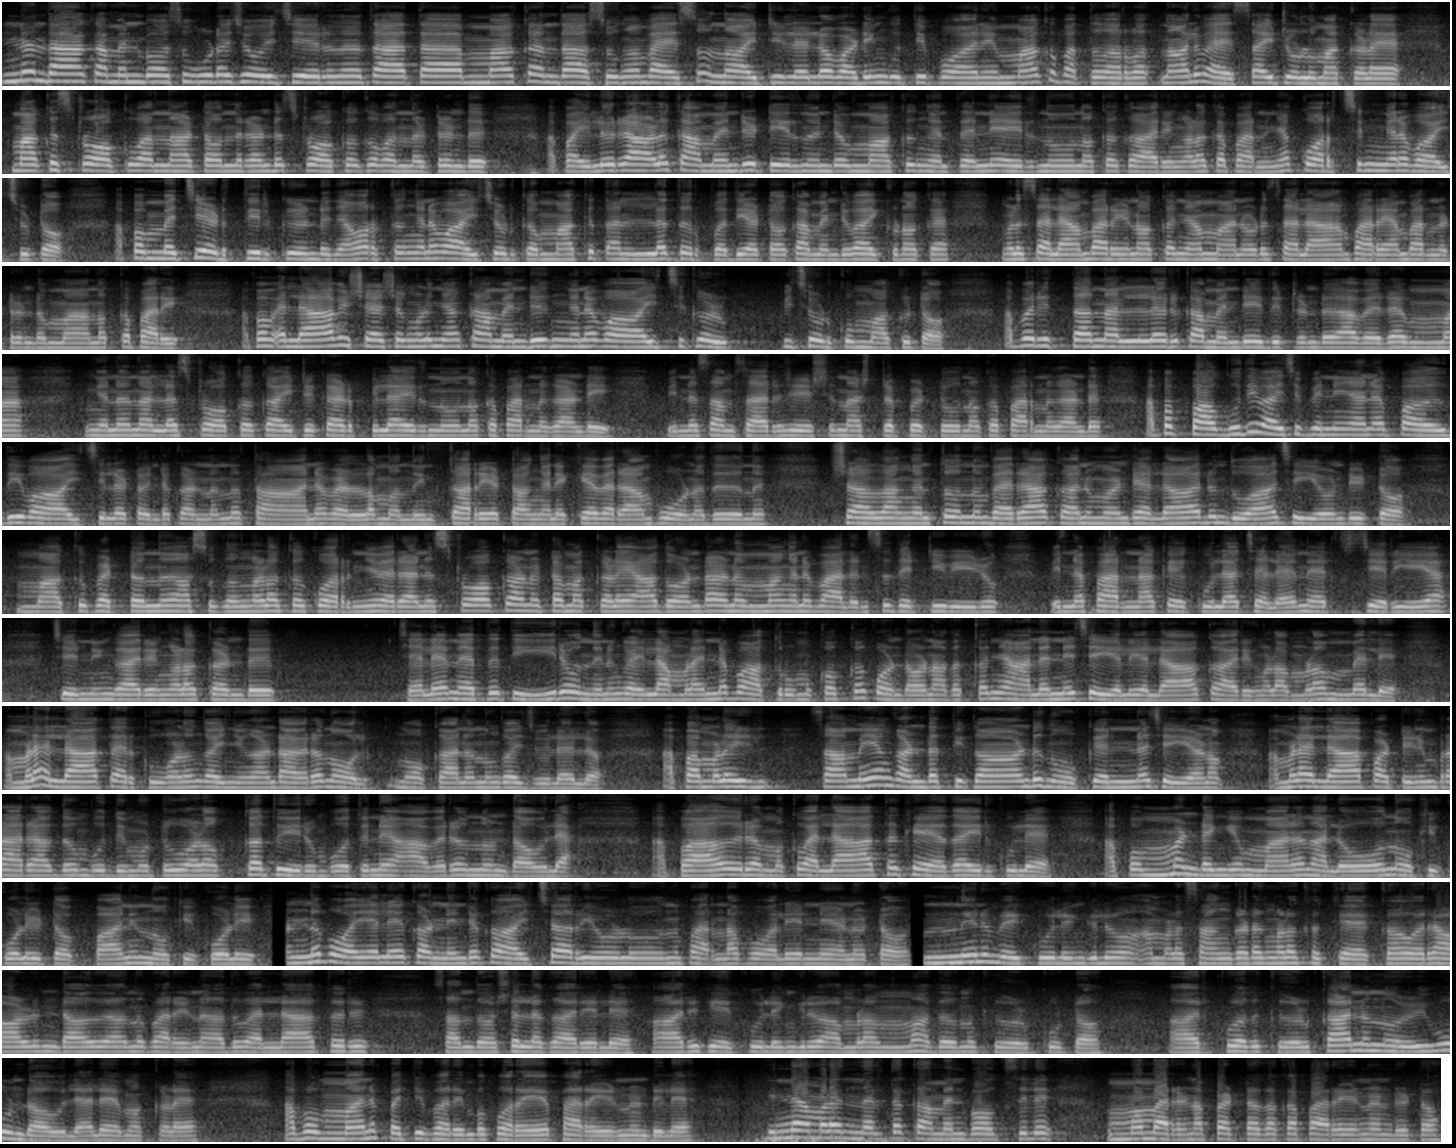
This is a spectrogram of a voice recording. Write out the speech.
പിന്നെന്താ കമന്റ് ബോക്സ് കൂടെ ചോദിച്ചിരുന്നു താത്ത അമ്മയ്ക്ക് എന്താ അസുഖം? വയസ്സൊന്നും ആയിട്ടില്ലല്ലോ. വടിയും കുത്തി പോകാൻ ഉമ്മാക്ക് പത്ത് അറുപത്തിനാല് വയസ്സായിട്ടുള്ളൂ മക്കളെ. ഉമ്മാക്ക് സ്ട്രോക്ക് വന്നാട്ടോ ഒന്ന് രണ്ട് സ്ട്രോക്കൊക്കെ വന്നിട്ടുണ്ട്. അപ്പം അതിലൊരാൾ കമന്റ് ഇട്ടിരുന്നു എന്റെ ഉമ്മാക്ക് ഇങ്ങനെ തന്നെ ആയിരുന്നു എന്നൊക്കെ കാര്യങ്ങളൊക്കെ പറഞ്ഞു. ഞാൻ കുറച്ച് ഇങ്ങനെ വായിച്ചു കേട്ടോ അപ്പം അമ്മച്ചി എടുത്തിരിക്കുന്നുണ്ട്. ഞാൻ ഉറക്കം ഇങ്ങനെ വായിച്ചു കൊടുക്കാം. ഉമ്മാക്ക് നല്ല തീർപ്പതി കേട്ടോ കമന്റ് വായിക്കണമൊക്കെ. നിങ്ങൾ സലാം പറയണമൊക്കെ ഞാൻ ഉമ്മാനോട് സലാം പറയാൻ പറഞ്ഞിട്ടുണ്ട് ഉമ്മ എന്നൊക്കെ പറയും. അപ്പം എല്ലാ വിശേഷങ്ങളും ഞാൻ കമന്റ് ഇങ്ങനെ വായിച്ച് കേൾപ്പിച്ച് കൊടുക്കും ഉമ്മാക്ക് കേട്ടോ അപ്പോൾ റിത്ത നല്ലൊരു കമന്റ് ചെയ്തിട്ടുണ്ട്. അവരെ ഉമ്മ ഇങ്ങനെ നല്ല സ്ട്രോക്കൊക്കെ ആയിട്ട് കിടപ്പിലായിരുന്നു എന്നൊക്കെ പറഞ്ഞുകാണ്ടേ. പിന്നെ സംസാരശേഷി നഷ്ടപ്പെട്ടു എന്നൊക്കെ പറഞ്ഞുകാണ്ട്. അപ്പോൾ പകുതി വായിച്ച് പിന്നെ ഞാൻ പകുതി വായിച്ചില്ല കേട്ടോ എന്റെ കണ്ണിൽ നിന്ന് താനെ വെള്ളം വന്നു. എനിക്കറിയട്ടോ അങ്ങനെയൊക്കെ വരാൻ പോണത് എന്ന്. പക്ഷെ അത് അങ്ങനത്തെ ഒന്നും വരാക്കാനും വേണ്ടി എല്ലാവരും ദുവാ ചെയ്യേണ്ടി കേട്ടോ ഉമ്മാക്ക് പെട്ടെന്ന് അസുഖങ്ങളൊക്കെ കുറഞ്ഞു വരാൻ സ്ട്രോക്കാണ് കേട്ടോ മക്കളെ. അതുകൊണ്ടാണ് ഉമ്മ അങ്ങനെ ബാലൻസ് തെറ്റി വീഴും. പിന്നെ പറഞ്ഞാൽ കേൾക്കൂല ചില നേരത്ത് ചെറിയ ചെന്നും കാര്യങ്ങളൊക്കെ ഉണ്ട്. ചില നേരത്ത് തീരെ ഒന്നിനും കഴിയില്ല. നമ്മൾ തന്നെ ബാത്റൂമിക്കൊക്കെ കൊണ്ടുപോകണം അതൊക്കെ ഞാൻ തന്നെ ചെയ്യൽ എല്ലാ കാര്യങ്ങളും. നമ്മളെ ഉമ്മയല്ലേ. നമ്മളെല്ലാ തിരക്കുകളും കഴിഞ്ഞുകൊണ്ട് അവരെ നോ നോക്കാനൊന്നും കഴിയൂലല്ലോ. അപ്പം നമ്മൾ സമയം കണ്ടെത്തിക്കാണ്ട് നോക്കുക തന്നെ ചെയ്യണം. നമ്മളെല്ലാ പട്ടിണിയും പ്രാരാബ്ദവും ബുദ്ധിമുട്ടുകളൊക്കെ തീരുമ്പോത്തിന് അവരൊന്നും ഉണ്ടാവില്ല അപ്പോൾ ആ ഒരു നമുക്ക് വല്ലാത്ത ഖേദമായിരിക്കൂലേ അപ്പം ഉമ്മ ഉണ്ടെങ്കിൽ ഉമ്മാനെ നല്ലോണം നോക്കിക്കോളി കേട്ടോ ഉപ്പാനും നോക്കിക്കോളി. കണ്ണ് പോയാലേ കണ്ണിന്റെ കാഴ്ച അറിയുള്ളൂ എന്ന് പറഞ്ഞ പോലെ തന്നെയാണ് കേട്ടോ ഒന്നിനും വെക്കൂലെങ്കിലും നമ്മളെ സങ്കടങ്ങളൊക്കെ കേൾക്കാൻ ഒരാളുണ്ടാവുക എന്ന് പറയുന്നത് അത് വല്ലാത്തൊരു സന്തോഷമുള്ള കാര്യമല്ലേ? ആര് കേൾക്കൂലെങ്കിലും നമ്മളമ്മ അതൊന്ന് കേൾക്കൂട്ടോ. ആർക്കും അത് കേൾക്കാനൊന്നും ഒഴിവും ഉണ്ടാവില്ല അല്ലേ മക്കളെ? അപ്പോൾ ഉമ്മാനെ പറ്റി പറയുമ്പോൾ കുറേ പറയുന്നുണ്ടല്ലേ? പിന്നെ നമ്മൾ ഇന്നലത്തെ കമന്റ് ബോക്സിൽ ഉമ്മ മരണപ്പെട്ടതൊക്കെ പറയുന്നുണ്ട് കേട്ടോ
